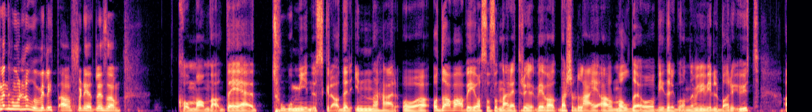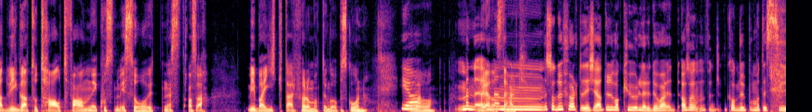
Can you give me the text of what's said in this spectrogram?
Men hun lo vi litt av fordi at liksom Kom an, da. Det er to minusgrader inne her. Og, og da var vi også sånn der, jeg tror, Vi var bare så lei av Molde og videregående. Vi ville bare ut. At vi ga totalt faen i hvordan vi så ut nest. Altså, vi bare gikk der for å måtte gå på skolen. Ja, Og, men, til men Så du følte det ikke at du var kulere? Du var, altså, kan du på en måte si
